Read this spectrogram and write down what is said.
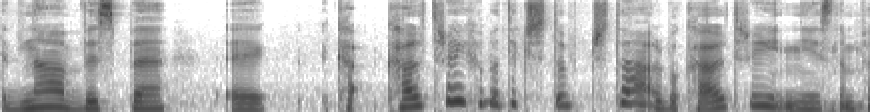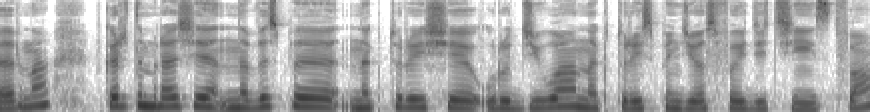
na wyspę e, Ka- Caltray, chyba tak się to czyta, albo Caltry, nie jestem pewna. W każdym razie na wyspę, na której się urodziła, na której spędziła swoje dzieciństwo,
